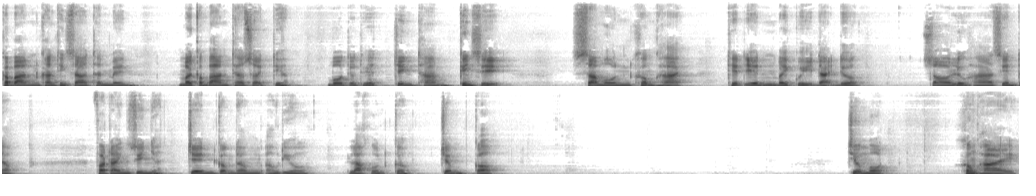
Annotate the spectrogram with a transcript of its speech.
Các bạn khán thính giả thân mến, mời các bạn theo dõi tiếp bộ tiểu thuyết trinh thám kinh dị Sa môn không hài Thiết yến bày quỷ đại đường do Lưu Hà diễn đọc phát hành duy nhất trên cộng đồng audio là hồn cốc.com Chương 1 Không hài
